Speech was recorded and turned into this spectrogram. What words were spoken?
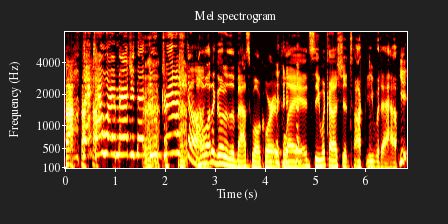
how I imagine that dude trash talk. I want to go to the basketball court and play and see what kind of shit talk you would have. You,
